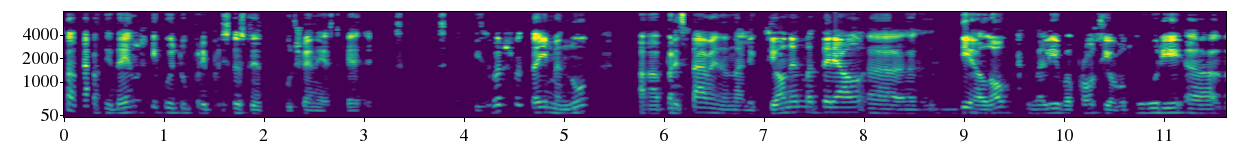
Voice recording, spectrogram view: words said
стандартни дейности, които при присъствието в обучение се, се извършват, а именно а, представяне на лекционен материал, диалог, нали, въпроси и отговори, а,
